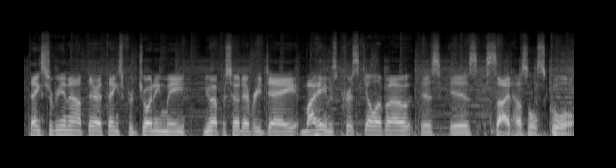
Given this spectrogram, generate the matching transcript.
Thanks for being out there. Thanks for joining me. New episode every day. My name is Chris Guillebeau. This is Side Hustle School.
